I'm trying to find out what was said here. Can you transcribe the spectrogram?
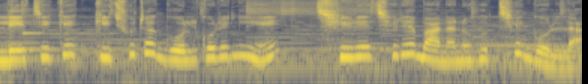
লেচিকে কিছুটা গোল করে নিয়ে ছিঁড়ে ছিঁড়ে বানানো হচ্ছে গোল্লা।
